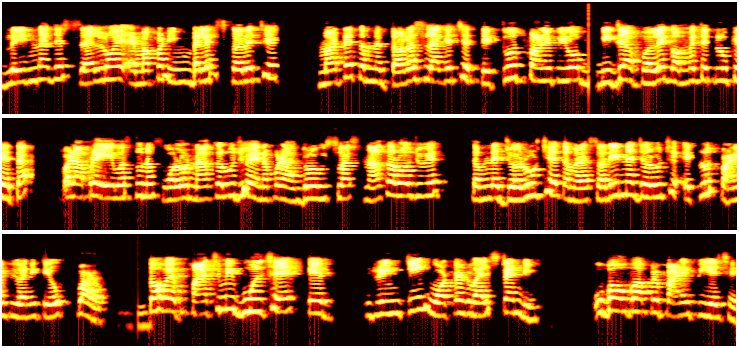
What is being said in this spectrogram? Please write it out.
બ્રેઇનના જે સેલ હોય, એમાં પણ ઇમ્બેલેન્સ કરે છે. માટે તમને તરસ લાગે છે, તેટલું જ પાણી પીવો બીજા ભલે ગમે તેટલું કહેતા, પણ આપણે એ વસ્તુને ફોલો ના કરવું જોઈએ, એના પર આંધળો વિશ્વાસ ના કરવો જોઈએ. તમને જરૂર છે, તમારા શરીરને જરૂર છે, એટલું જ પાણી પીવાની ટેવ પાડો. તો હવે પાંચમી ભૂલ છે કે ડ્રિંકિંગ વોટર વાઇલ સ્ટેન્ડિંગ ઊભા ઊભા આપણે પાણી પીએ છે.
